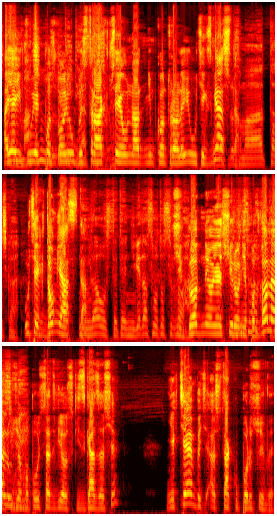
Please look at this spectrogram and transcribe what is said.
a jej wujek pozwolił, by strach przejął nad nim kontrolę i uciekł z miasta. Uciekł do miasta. Ci godny Oyashiro nie pozwala ludziom opuszczać wioski, zgadza się? Nie chciałem być aż tak uporczywy.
